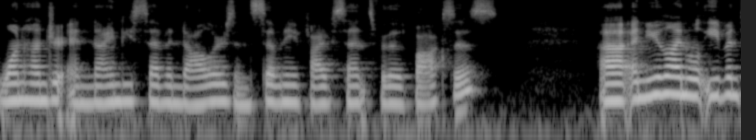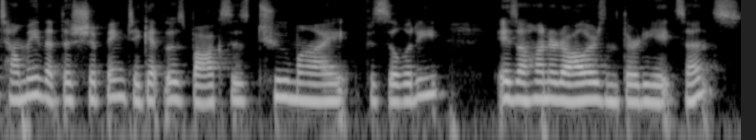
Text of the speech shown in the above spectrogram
$197.75 for those boxes. Uh, and Uline will even tell me that the shipping to get those boxes to my facility is $100.38,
